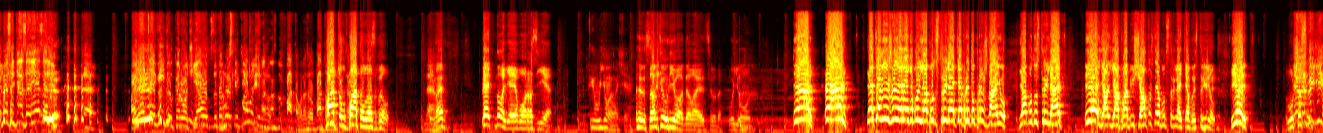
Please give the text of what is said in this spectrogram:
Смысле, тебя зарезали? А я тебя видел, короче, я вот за тобой следил очень У нас был батл, у нас был батл. Батл, батл у нас был. Понимаешь? 5-0 я его разъе. Ты уё вообще. Сам ты уё, давай отсюда. Уё. Игорь! Игорь! Я тебя вижу, я, тебя буду, я буду стрелять, я предупреждаю! Я буду стрелять! Игорь, я, я пообещал то, что я буду стрелять, я выстрелил. Игорь! Лучше, Игорь, беги,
